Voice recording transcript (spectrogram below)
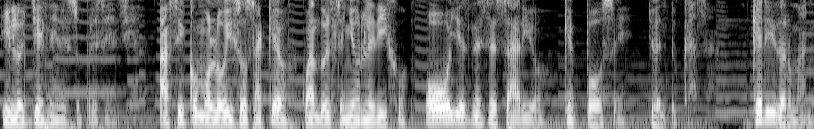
y lo llene de su presencia así como lo hizo Saqueo cuando el Señor le dijo, hoy es necesario que pose yo en tu casa. Querido hermano,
